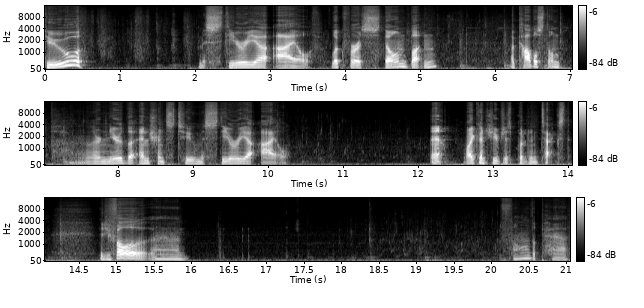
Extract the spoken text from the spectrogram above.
to Mysteria Isle. Look for a stone button, a cobblestone. They're near the entrance to Mysteria Isle. Yeah, why couldn't you just put it in text? Did you follow... Uh, follow the path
